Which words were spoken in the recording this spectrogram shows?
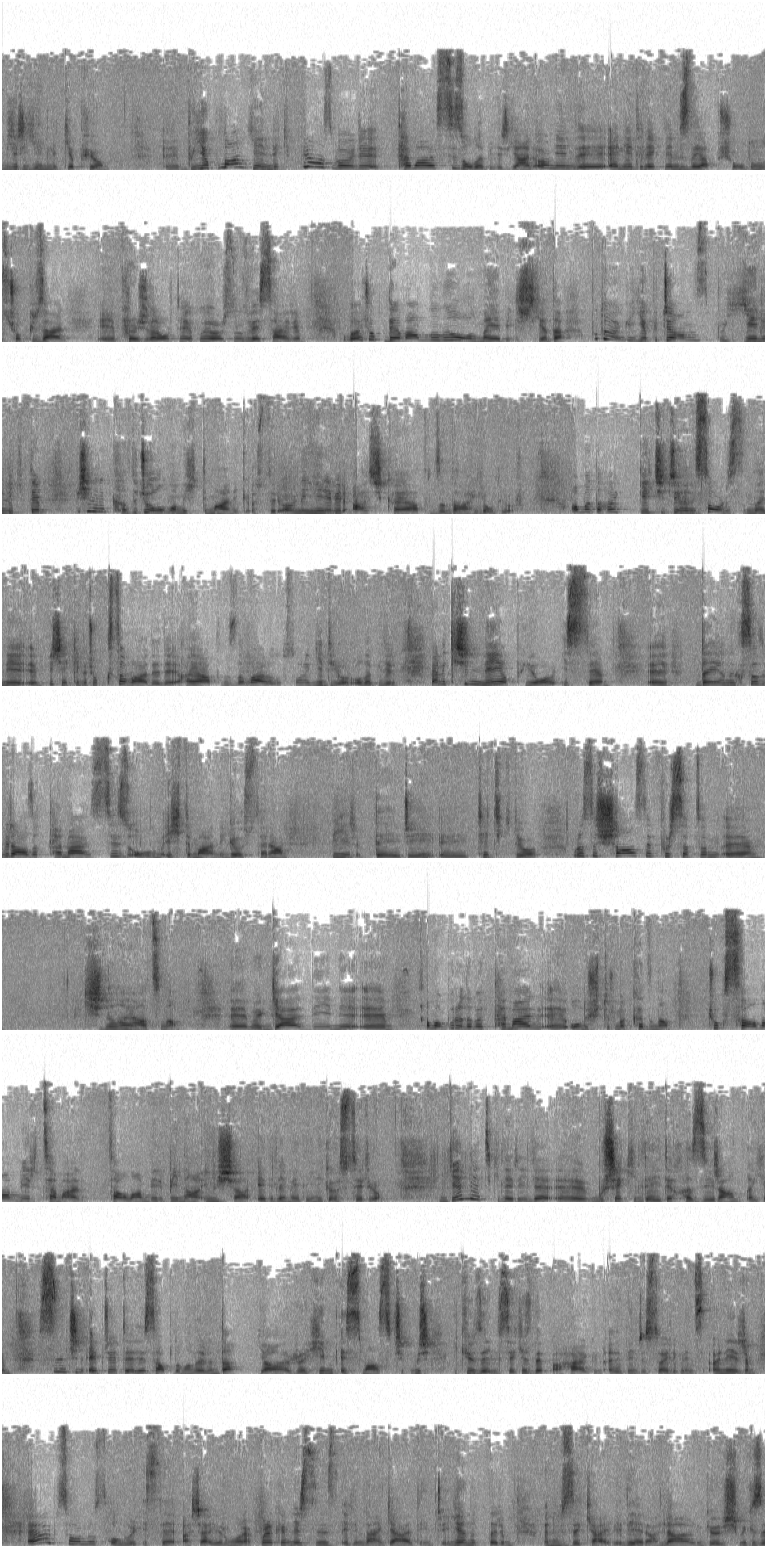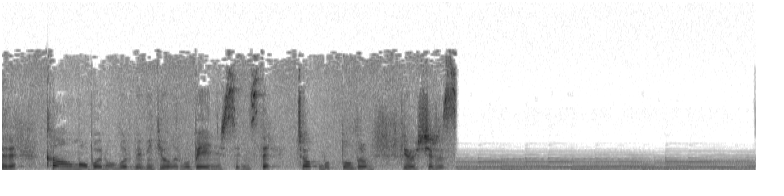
bir yenilik yapıyor. E, bu yapılan yenilik biraz böyle temelsiz olabilir. Yani örneğin e, el yeteneklerinizle yapmış olduğunuz çok güzel e, projeler ortaya koyuyorsunuz vesaire. Bu böyle çok devamlılığı olmayabilir ya da bu döngü yapacağınız bu yenilikte bir şeylerin kalıcı olmama ihtimali gösteriyor. Örneğin yeni bir aşk hayatınıza dahil oluyor. Ama daha geçici hani sonrasında hani e, bir şekilde çok kısa vadede hayatınızda var olup sonra gidiyor olabilir. Yani kişi ne yapıyor ise e, dayanıksız biraz da temelsiz olma ihtimalini gösteren bir dereceyi e, tetikliyor. Burası şans ve fırsatın kişinin hayatına böyle geldiğini ama burada böyle temel oluşturmak adına çok sağlam bir temel, sağlam bir bina inşa edilemediğini gösteriyor. Genel etkileriyle e, bu şekildeydi Haziran ayı. Sizin için Ebced hesaplamalarında Ya Rahim esması çıkmış. 258 defa her gün adedince söylemenizi öneririm. Eğer bir sorunuz olur ise aşağı yorum olarak bırakabilirsiniz. Elimden geldiğince yanıtlarım. Önümüzdeki ay ve diğer aylar görüşmek üzere. Kanalıma abone olur ve videolarımı beğenirseniz de çok mutlu olurum. Görüşürüz.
